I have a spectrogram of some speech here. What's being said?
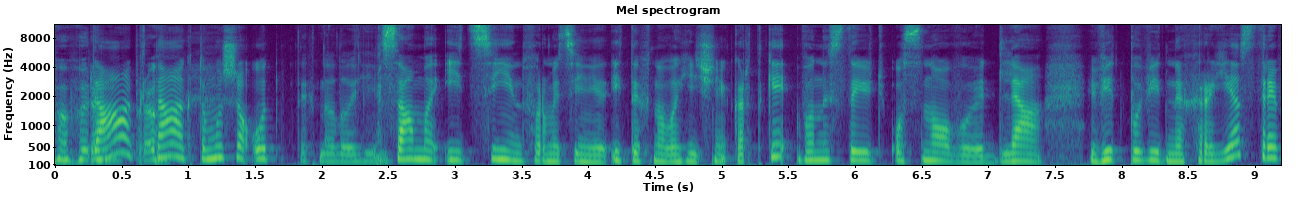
говоримо Так, про так, тому що от технології. саме і ці інформаційні і технологічні картки вони стають основою для відповідних реєстрів.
